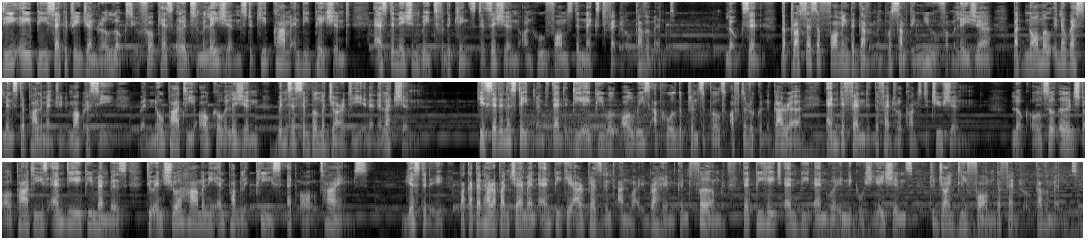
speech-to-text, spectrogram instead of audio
DAP Secretary General Loke Siew Fook has urged Malaysians to keep calm and be patient as the nation waits for the King's decision on who forms the next federal government. Loke said the process of forming the government was something new for Malaysia, but normal in a Westminster parliamentary democracy when no party or coalition wins a simple majority in an election. He said in a statement that DAP will always uphold the principles of the Rukun Negara and defend the federal constitution. Loke also urged all parties and DAP members to ensure harmony and public peace at all times. Yesterday, Pakatan Harapan chairman and PKR president Anwar Ibrahim confirmed that PH and BN were in negotiations to jointly form the federal government.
